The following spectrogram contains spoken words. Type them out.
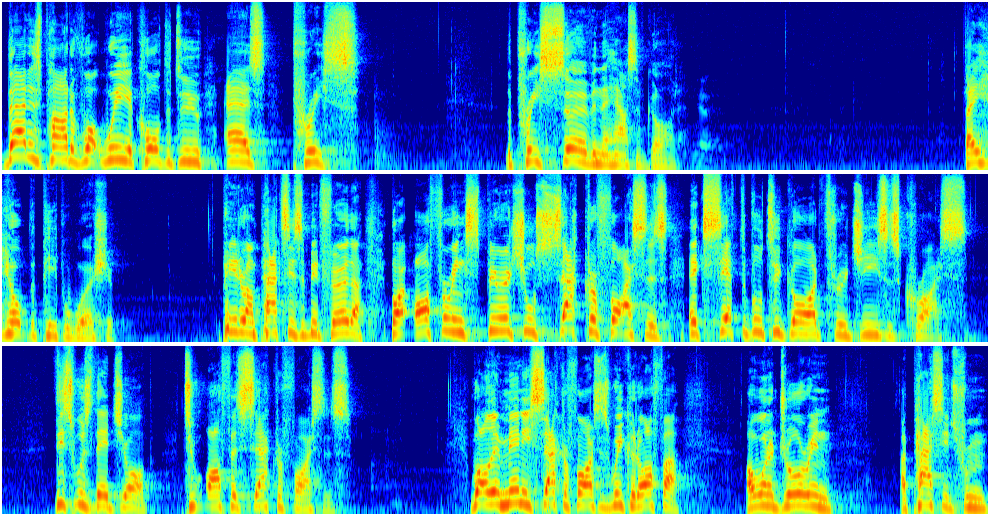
That is part of what we are called to do as priests. The priests serve in the house of God, they help the people worship. Peter unpacks this a bit further by offering spiritual sacrifices acceptable to God through Jesus Christ. This was their job to offer sacrifices. While there are many sacrifices we could offer, I want to draw in a passage from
